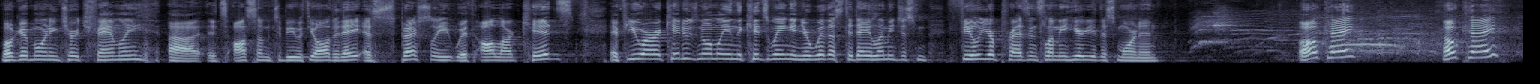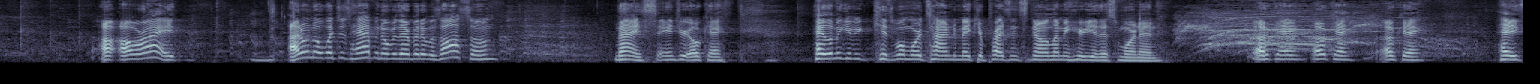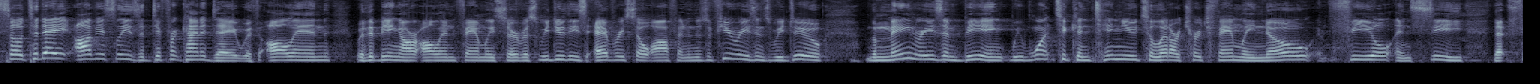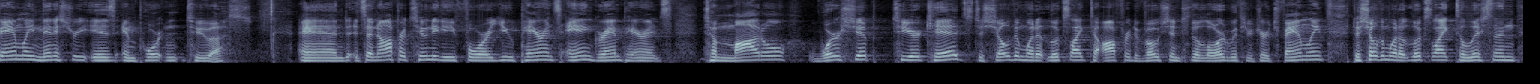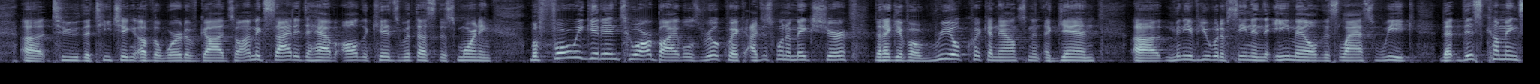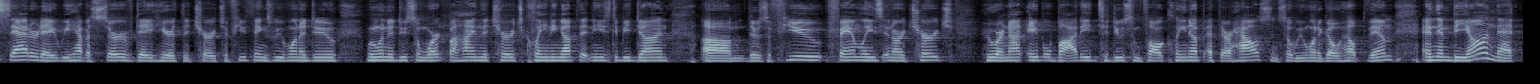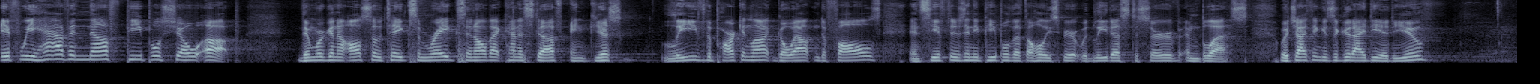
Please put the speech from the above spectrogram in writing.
Well, good morning, church family. Uh, it's awesome to be with you all today, especially with all our kids. If you are a kid who's normally in the kids' wing and you're with us today, let me just feel your presence. Let me hear you this morning. Okay. Okay. Uh, all right. I don't know what just happened over there, but it was awesome. Nice. Andrew, okay. Hey, let me give you kids one more time to make your presence known. Let me hear you this morning. Okay, okay, okay. Hey, so today obviously is a different kind of day with all in, with it being our all in family service. We do these every so often, and there's a few reasons we do. The main reason being we want to continue to let our church family know, feel, and see that family ministry is important to us. And it's an opportunity for you, parents and grandparents, to model worship to your kids, to show them what it looks like to offer devotion to the Lord with your church family, to show them what it looks like to listen uh, to the teaching of the Word of God. So I'm excited to have all the kids with us this morning. Before we get into our Bibles, real quick, I just want to make sure that I give a real quick announcement again. Uh, many of you would have seen in the email this last week that this coming Saturday we have a serve day here at the church. A few things we want to do. We want to do some work behind the church, cleaning up that needs to be done. Um, there's a few families in our church who are not able bodied to do some fall cleanup at their house, and so we want to go help them. And then beyond that, if we have enough people show up, then we're going to also take some rakes and all that kind of stuff and just leave the parking lot, go out into Falls, and see if there's any people that the Holy Spirit would lead us to serve and bless, which I think is a good idea. Do you?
